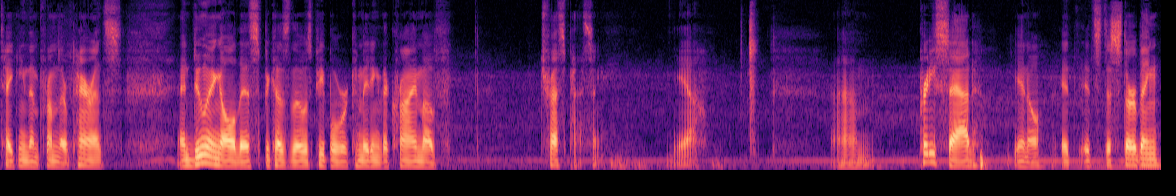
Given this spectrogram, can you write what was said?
taking them from their parents and doing all this because those people were committing the crime of trespassing yeah um, pretty sad you know it, it's disturbing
